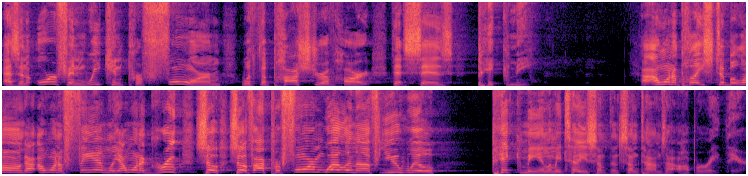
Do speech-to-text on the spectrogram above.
as an orphan, we can perform with the posture of heart that says, Pick me. I want a place to belong. I want a family. I want a group. So, so if I perform well enough, you will pick me. And let me tell you something, sometimes I operate there.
